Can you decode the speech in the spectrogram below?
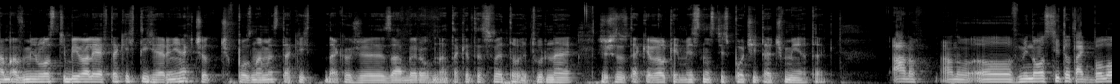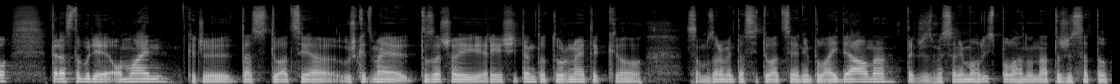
A v minulosti bývali aj v takých tých herniach, čo, čo poznáme z takých akože záberov na takéto svetové turnaje, že sú v také veľkej miestnosti s počítačmi a tak. Áno, áno. V minulosti to tak bolo. Teraz to bude online, keďže tá situácia, už keď sme to začali riešiť tento turnaj, tak samozrejme tá situácia nebola ideálna, takže sme sa nemohli spolahnúť na to, že sa to,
